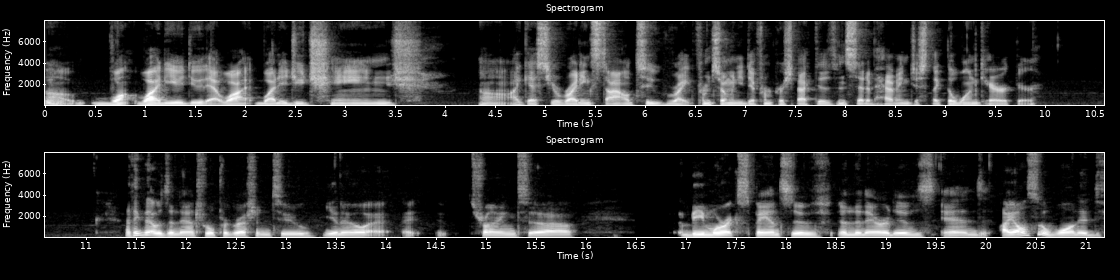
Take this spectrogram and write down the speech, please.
Mm-hmm. uh, wh- why do you do that? Why why did you change uh, I guess, your writing style to write from so many different perspectives instead of having just like the one character? I think that was a natural progression too. You know, I, I, trying to be more expansive in the narratives, and I also wanted,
